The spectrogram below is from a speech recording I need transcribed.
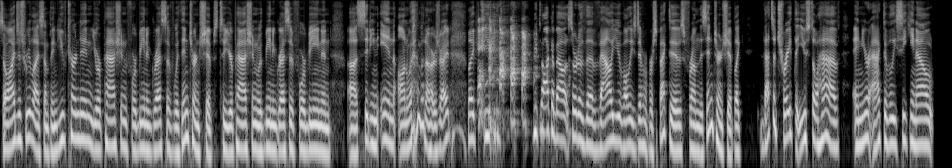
So I just realized something. You've turned in your passion for being aggressive with internships to your passion with being aggressive for being and uh, sitting in on webinars, right? Like you, you talk about sort of the value of all these different perspectives from this internship. Like that's a trait that you still have, and you're actively seeking out.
